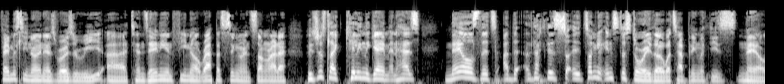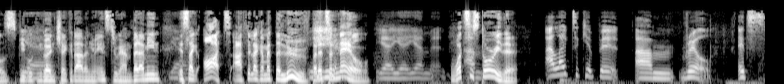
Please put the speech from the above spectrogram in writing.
famously known as Rosary, uh, Tanzanian female rapper, singer, and songwriter who's just like killing the game and has nails that are the, like there's so, it's on your Insta story though what's happening with these nails. People can go and check it out on your Instagram. But I mean, Yeah. it's like art. I feel like I'm at the Louvre, but it's a nail. Yeah, yeah, yeah, man. What's the Um, story there? I like to keep it um real. It's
